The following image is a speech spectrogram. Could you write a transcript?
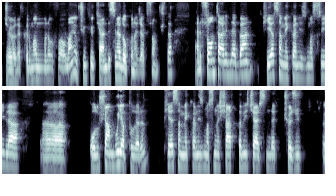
Hiç evet. öyle kırma mırma falan yok. Çünkü kendisine dokunacak sonuçta. Yani son tarihte ben piyasa mekanizmasıyla e, oluşan bu yapıların piyasa mekanizmasının şartları içerisinde çözü, e,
